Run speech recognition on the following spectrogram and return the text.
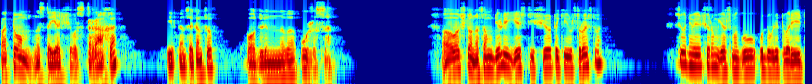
потом настоящего страха и, в конце концов, подлинного ужаса. А у вас что, на самом деле есть еще такие устройства? Сегодня вечером я смогу удовлетворить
